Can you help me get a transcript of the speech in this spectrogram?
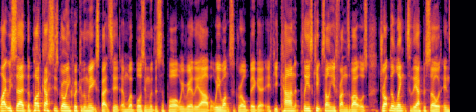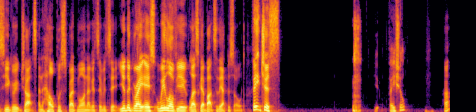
Like we said, the podcast is growing quicker than we expected, and we're buzzing with the support. We really are, but we want to grow bigger. If you can, please keep telling your friends about us. Drop the link to the episode into your group chats and help us spread more negativity. You're the greatest. We love you. Let's get back to the episode. Features. Facial? Huh?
